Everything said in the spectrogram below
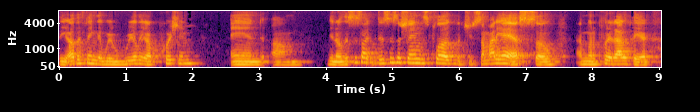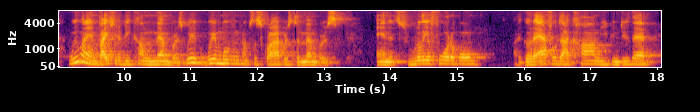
The other thing that we really are pushing, and um, you know, this is like this is a shameless plug, but you somebody asked, so I'm going to put it out there. We want to invite you to become members. We're we're moving from subscribers to members, and it's really affordable. I go to afro.com. You can do that.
